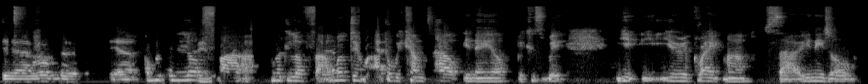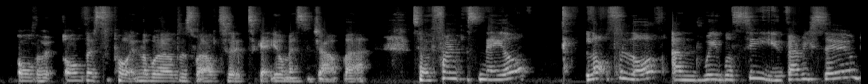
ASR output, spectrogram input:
Yeah, I love it. Yeah, I would love that. I would love that. Yeah. And we'll do whatever we can to help you, Neil, because we, you, you're a great man. So you need all all the all the support in the world as well to, to get your message out there. So thanks, Neil. Lots of love, and we will see you very soon.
